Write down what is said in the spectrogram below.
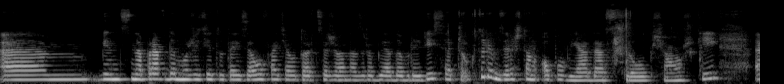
Em, więc naprawdę możecie tutaj zaufać autorce, że ona zrobiła dobry research, o którym zresztą opowiada z tyłu książki. E,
